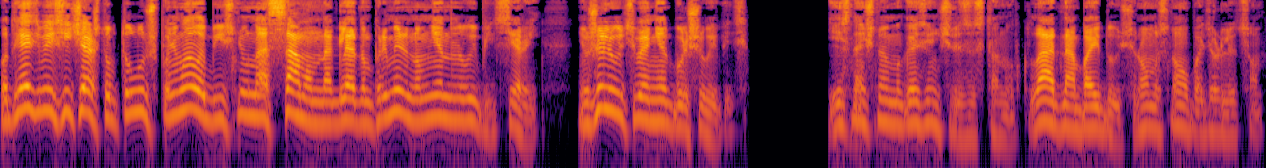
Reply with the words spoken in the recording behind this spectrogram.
Вот я тебе сейчас, чтобы ты лучше понимал, объясню на самом наглядном примере, но мне надо выпить, Серый. Неужели у тебя нет больше выпить? Есть ночной магазин через остановку. Ладно, обойдусь. Рома снова потер лицом.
